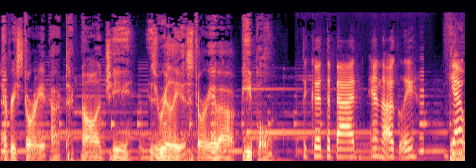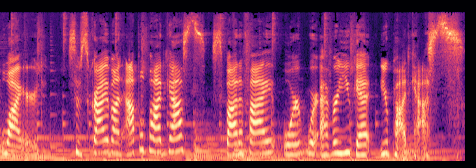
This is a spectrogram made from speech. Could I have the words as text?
Every story about technology is really a story about people. The good, the bad, and the ugly. Get Wired. Subscribe on Apple Podcasts, Spotify, or wherever you get your podcasts.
